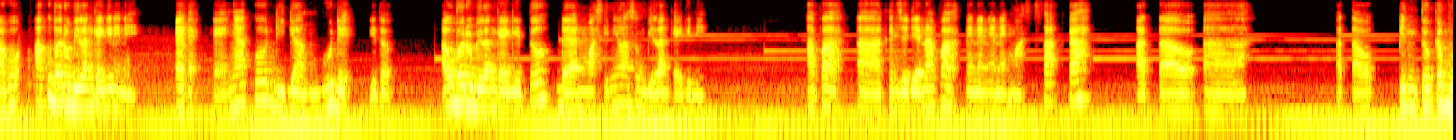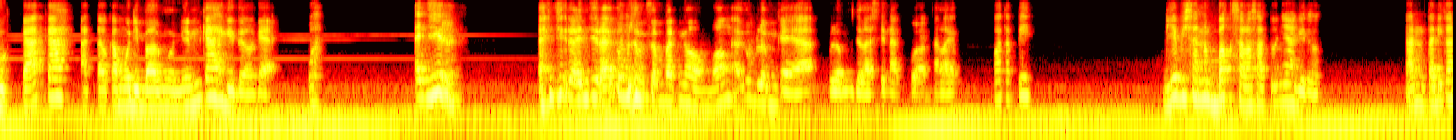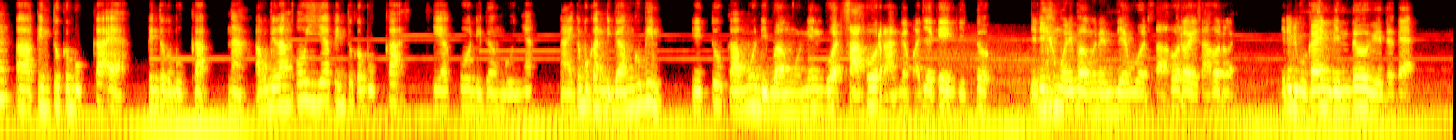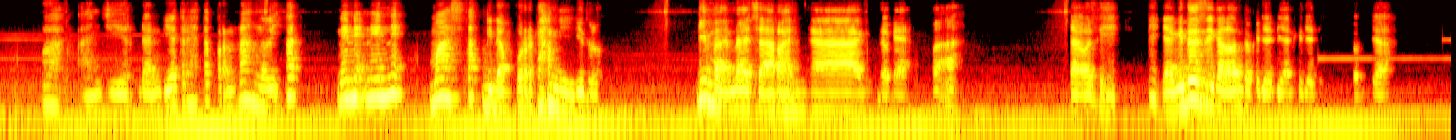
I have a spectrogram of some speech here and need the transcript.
aku aku baru bilang kayak gini nih eh kayaknya aku diganggu deh gitu aku baru bilang kayak gitu dan mas ini langsung bilang kayak gini. Apa uh, kejadian apa? Nenek-nenek masak kah? Atau uh, atau pintu kebuka kah? Atau kamu dibangunin kah? Gitu kayak wah anjir anjir anjir aku belum sempat ngomong aku belum kayak belum jelasin aku lain. Oh tapi dia bisa nebak salah satunya gitu. Kan tadi kan uh, pintu kebuka ya pintu kebuka. Nah aku bilang oh iya pintu kebuka pasti aku diganggunya. Nah itu bukan diganggu bim. Itu kamu dibangunin buat sahur. Anggap aja kayak gitu. Jadi kamu dibangunin dia buat sahur oh sahur woy. jadi dibukain pintu gitu kayak wah anjir. Dan dia ternyata pernah ngelihat nenek-nenek masak di dapur kami gitu loh. Gimana caranya gitu kayak wah tahu sih. Ya gitu sih kalau untuk kejadian-kejadian ya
